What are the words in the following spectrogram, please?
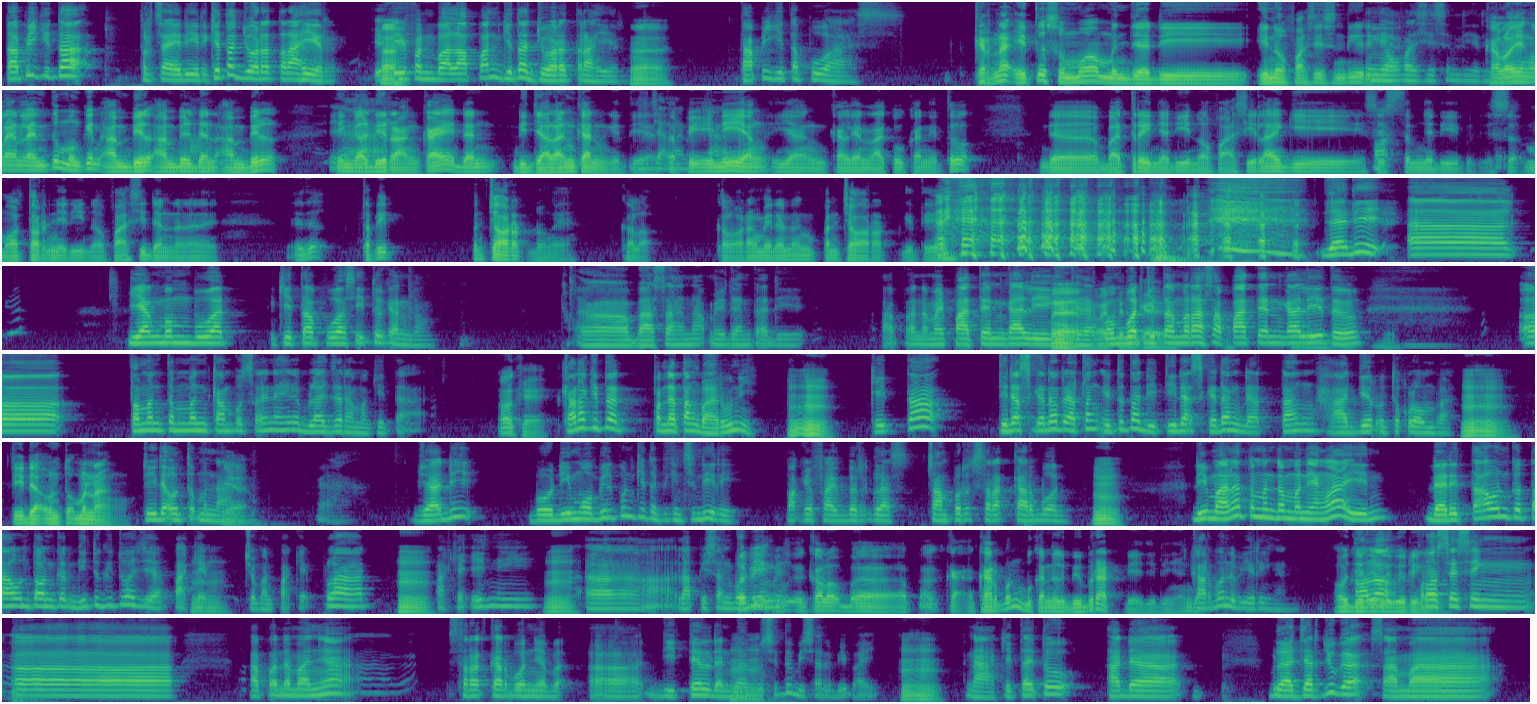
tapi kita percaya diri. Kita juara terakhir. Ah. Event balapan kita juara terakhir. Ah. Tapi kita puas. Karena itu semua menjadi inovasi sendiri. ya. Inovasi sendiri. Kalau yang lain-lain itu mungkin ambil, ambil dan ambil, tinggal Ya, dirangkai dan dijalankan gitu ya. Dijalankan. Tapi ini yang yang kalian lakukan itu the baterainya diinovasi lagi, sistemnya di motornya diinovasi dan lain-lain. Itu tapi pencorot dong ya. Kalau kalau orang Medan kan pencorot gitu ya. Jadi eh yang membuat kita puas itu kan bang eh, bahasa anak Medan tadi apa namanya paten kali gitu Eh, ya. paten Membuat kali. kita merasa paten kali itu. eh teman-teman kampus lain akhirnya belajar sama kita. Oke. Karena kita pendatang baru nih. Mm-mm. Kita tidak sekedar datang itu tadi tidak sekedar datang hadir untuk lomba, Mm-mm. Tidak untuk menang. tidak untuk menang. Ya. Nah, jadi bodi mobil pun kita bikin sendiri, pakai fiberglass campur serat karbon. Hmm. Di mana teman-teman yang lain dari tahun ke tahun tahun ke gitu-gitu aja, pakai Hmm. cuman pakai plat, Hmm. pakai ini Hmm. eh, lapisan bodi Tapi yang kalau eh, apa ka- karbon bukan lebih berat dia jadinya. enggak? karbon lebih ringan. Oh jadi Kalau lebih ringan. processing eh, apa namanya serat karbonnya eh, detail dan Hmm. bagus itu bisa lebih baik. Mm-mm. Nah kita itu ada belajar juga sama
